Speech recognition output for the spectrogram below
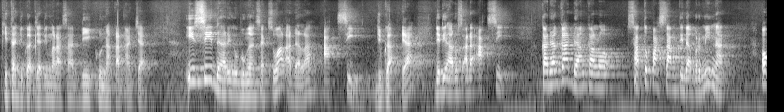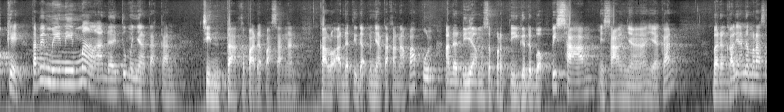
kita juga jadi merasa digunakan aja. Isi dari hubungan seksual adalah aksi juga ya. Jadi harus ada aksi Kadang-kadang kalau satu pasang tidak berminat, oke, okay, tapi minimal Anda itu menyatakan cinta kepada pasangan. Kalau Anda tidak menyatakan apa pun, Anda diam seperti gedebok pisang misalnya, ya kan? Barangkali Anda merasa,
